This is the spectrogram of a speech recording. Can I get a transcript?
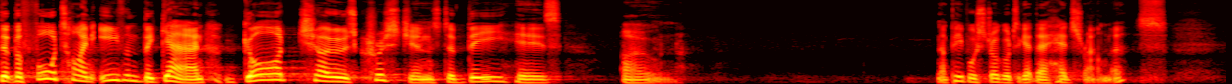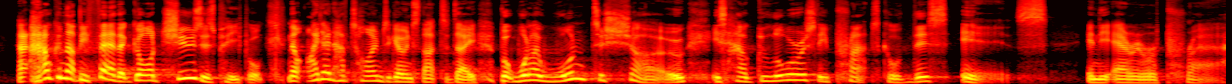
that before time even began, God chose Christians to be his own. Now, people struggle to get their heads around this How can that be fair that God chooses people? Now, I don't have time to go into that today, but what I want to show is how gloriously practical this is in the area of prayer.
